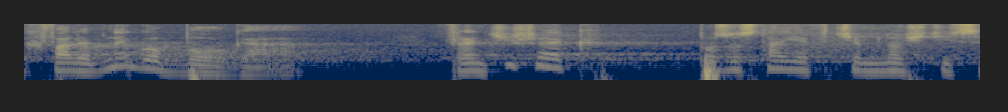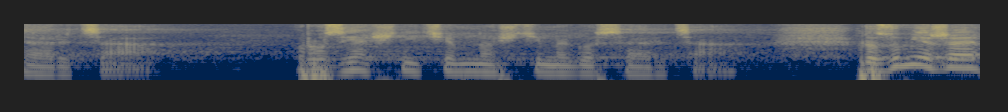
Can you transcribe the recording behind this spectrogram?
chwalebnego Boga Franciszek pozostaje w ciemności serca. Rozjaśni ciemności mego serca. Rozumie, że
